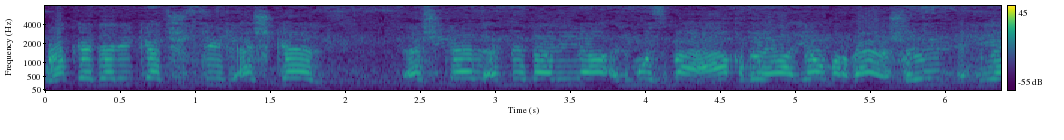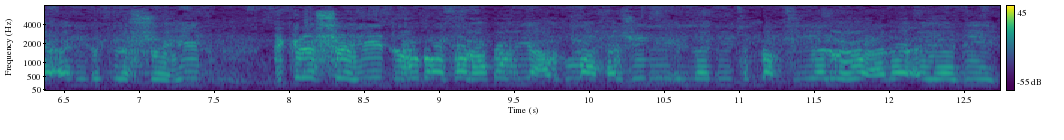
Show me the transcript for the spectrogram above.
وكذلك تجسيد الأشكال الأشكال النضاليه المزمع عقدها يوم 24 احياء لذكر الشهيد ذكر الشهيد المدرسة العمومية عبد الله حجري الذي تم اغتياله على أيادي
